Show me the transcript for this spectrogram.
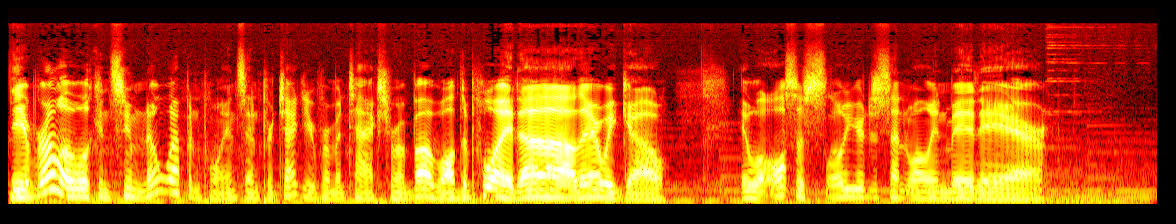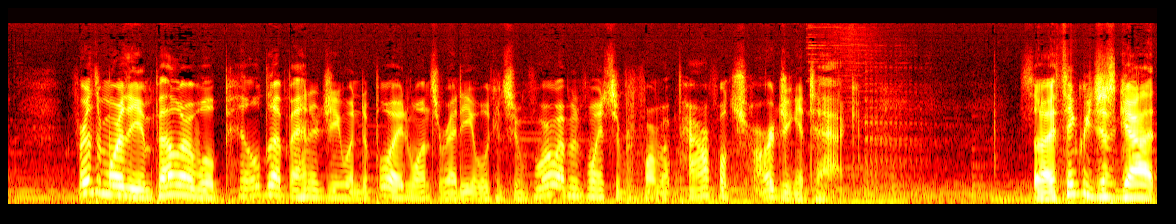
The umbrella will consume no weapon points and protect you from attacks from above while deployed. Oh, there we go. It will also slow your descent while in midair. Furthermore, the impeller will build up energy when deployed. Once ready, it will consume 4 weapon points to perform a powerful charging attack. So I think we just got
